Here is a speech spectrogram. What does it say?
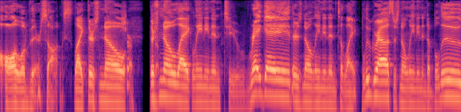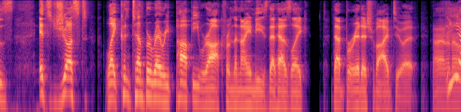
all of their songs. Like there's no sure. there's no like leaning into reggae, there's no leaning into like bluegrass, there's no leaning into blues. It's just like contemporary poppy rock from the 90s that has like that British vibe to it. I don't know. yeah,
